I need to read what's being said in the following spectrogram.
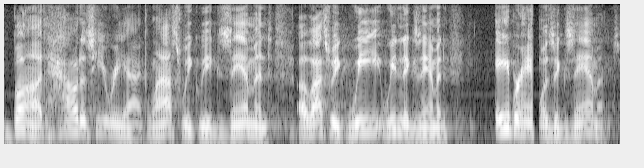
But how does he react? Last week we examined, uh, last week we, we didn't examine, Abraham was examined.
